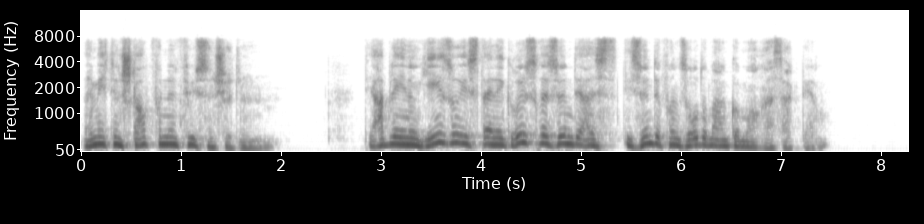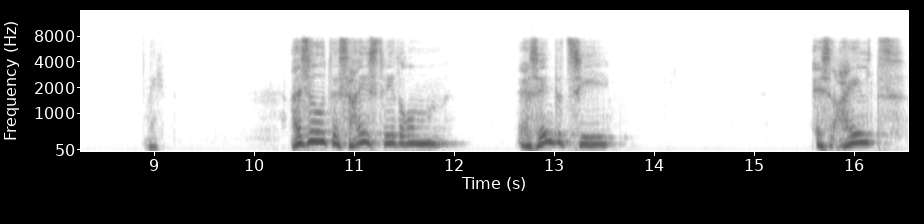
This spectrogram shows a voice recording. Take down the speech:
Nämlich den Staub von den Füßen schütteln. Die Ablehnung Jesu ist eine größere Sünde als die Sünde von Sodoma und Gomorra, sagt er. Nicht? Also, das heißt wiederum, er sendet sie, es eilt,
